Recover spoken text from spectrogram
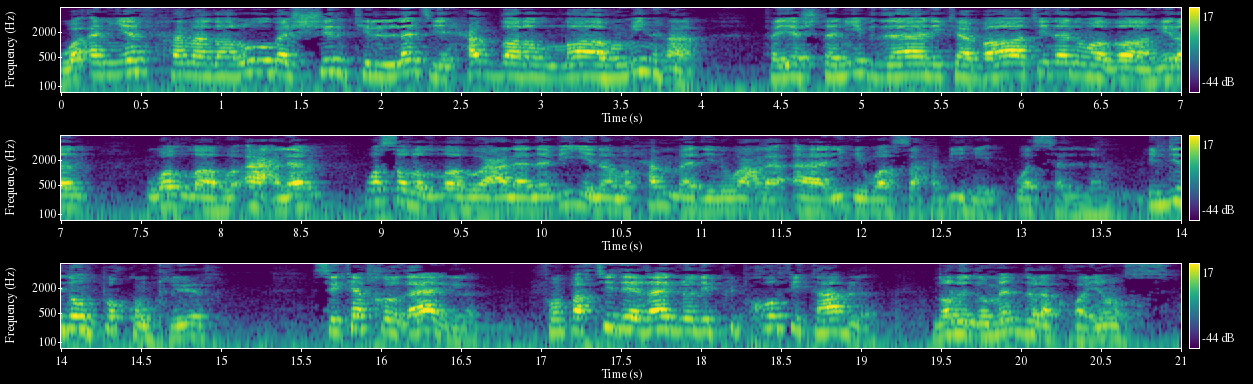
وأن يفهم ضروب الشرك التي حذر الله منها فيجتنب ذلك باطنا وظاهرا والله أعلم وصلى الله على نبينا محمد وعلى آله وصحبه وسلم Il dit donc pour conclure, ces quatre règles font partie des règles les plus profitables dans le domaine de la croyance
